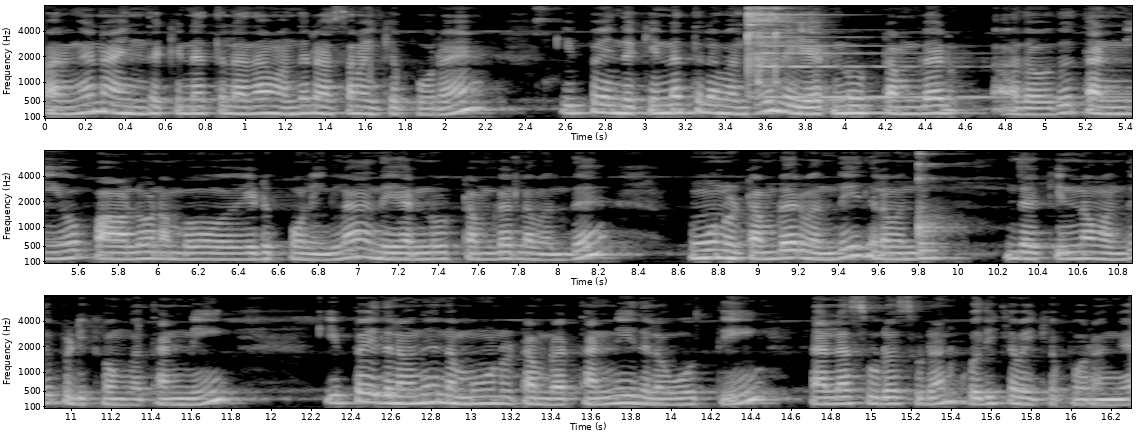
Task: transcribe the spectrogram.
பாருங்கள் நான் இந்த கிண்ணத்தில் தான் வந்து ரசம் வைக்க போகிறேன் இப்போ இந்த கிண்ணத்தில் வந்து இந்த இரநூறு டம்ளர் அதாவது தண்ணியோ பாலோ நம்ம எடுப்போம் இல்லைங்களா? அந்த இரநூறு டம்ளரில் வந்து மூணு டம்ளர் வந்து இதில் வந்து இந்த கிண்ணம் வந்து பிடிக்குங்க தண்ணி. இப்போ இதில் வந்து இந்த மூணு டம்ளர் தண்ணி இதில் ஊற்றி நல்லா சுட சுடன் கொதிக்க வைக்க போகிறேங்க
